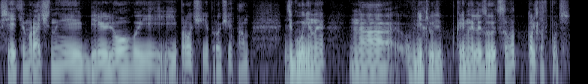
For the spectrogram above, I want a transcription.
все эти мрачные Бирюлевы и прочие, прочие там Дегунины, в них люди криминализуются вот только в путь.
